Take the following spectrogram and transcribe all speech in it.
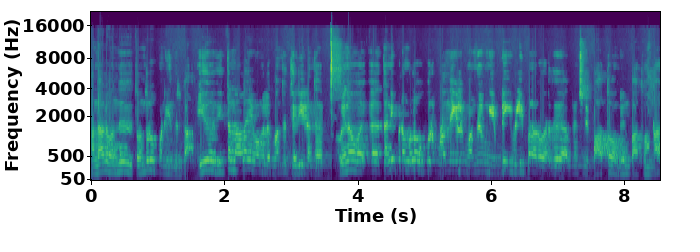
அந்த ஆள் வந்து தொந்தரவு பண்ணியிருந்திருக்கான் இது இத்தனை நாளா இவங்களுக்கு வந்து தெரியல அந்த ஏன்னா தனிப்பட்ட முறையில் ஒவ்வொரு குழந்தைகளுக்கு வந்து இவங்க எப்படி விழிப்புணர்வு வருது அப்படின்னு சொல்லி பார்த்தோம் அப்படின்னு பார்த்தோம்னா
